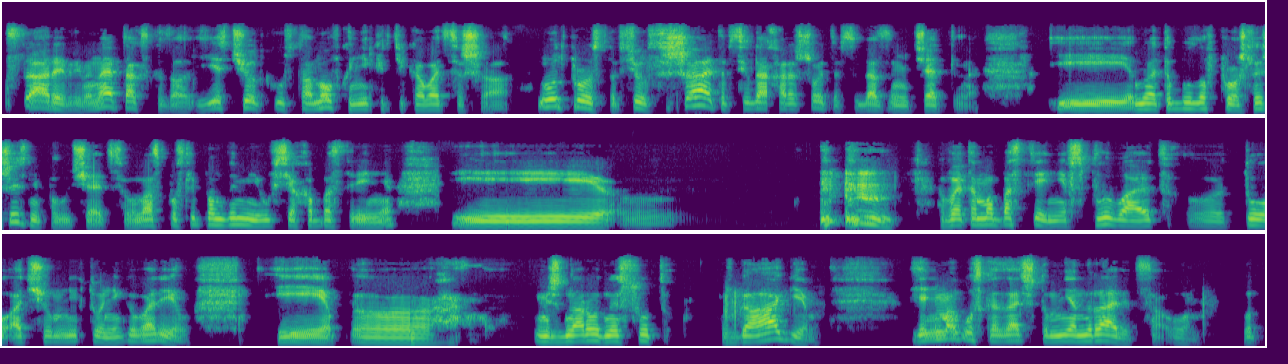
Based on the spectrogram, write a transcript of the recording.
В старые времена, я так сказал, есть четкая установка не критиковать США. Ну вот просто все, США это всегда хорошо, это всегда замечательно. И, ну, это было в прошлой жизни, получается. У нас после пандемии у всех обострение. И в этом обострении всплывают э, то, о чем никто не говорил. И э, Международный суд в Гааге, я не могу сказать, что мне нравится он. Вот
